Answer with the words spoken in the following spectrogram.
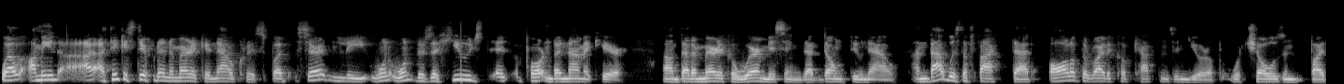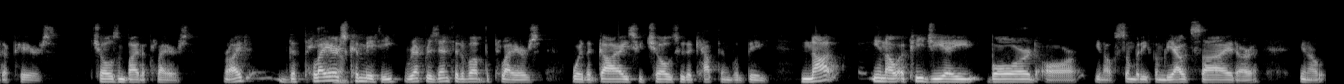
Well, I mean, I, I think it's different in America now, Chris. But certainly, one, one there's a huge uh, important dynamic here um, that America were missing that don't do now. And that was the fact that all of the Ryder Cup captains in Europe were chosen by their peers, chosen by the players, right? The players' yeah. committee, representative of the players, were the guys who chose who the captain would be, not you know a PGA board or you know somebody from the outside or you know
